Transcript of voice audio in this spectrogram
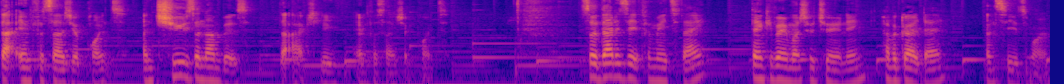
that emphasize your points point, and choose the numbers that actually emphasize your point. So that is it for me today. Thank you very much for tuning in. Have a great day and see you tomorrow.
